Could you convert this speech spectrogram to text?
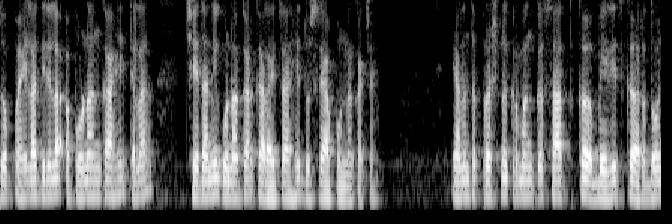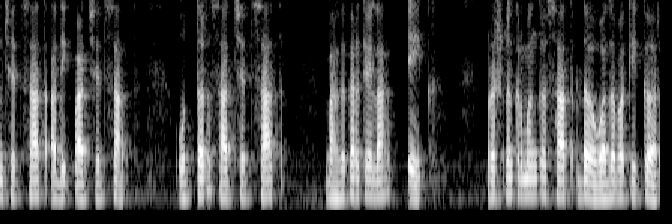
जो पहिला दिलेला अपूर्णांक आहे त्याला छेदाने गुणाकार करायचा आहे दुसऱ्या अपूर्णांकाच्या. यानंतर प्रश्न क्रमांक सात क बेरीज कर दोन छेद सात अधिक पाच छेद सात. उत्तर सात छेद सात भागाकार केला एक. प्रश्न क्रमांक सात ड वजाबाकी कर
